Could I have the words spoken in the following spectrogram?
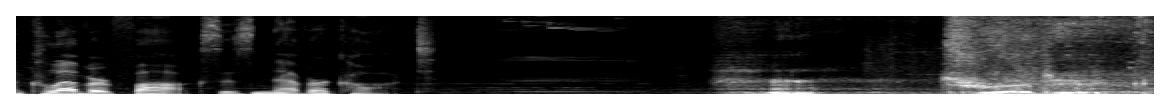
A clever fox is never caught. Hmm. Tragic.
